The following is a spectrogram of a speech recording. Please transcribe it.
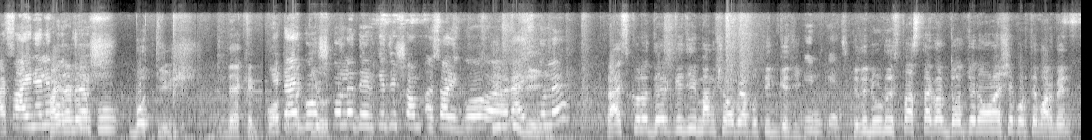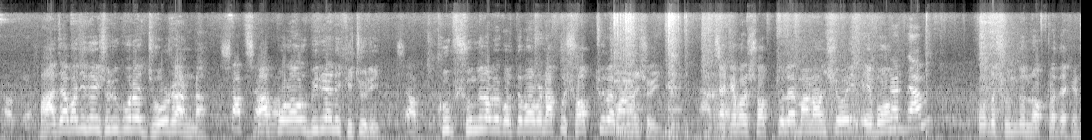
আর ফাইনালি ফাইনালি আপু বত্রিশ। দেখেন কতটা এটাই গোশ করলে দেড় কেজি সরি রাইস করলে রাইস করলে দেড় কেজি মাংস হবে আপু তিন কেজি। যদি নুডলস পাস্তা করে দশ জনে অনায়াসে করতে পারবেন। ওকে। ভাজাভাজি থেকে শুরু করে ঝোল রান্না বা পোলাও বিরিয়ানি খিচুড়ি খুব সুন্দরভাবে করতে পারবেন আপু সব চুলায় মানানসই। আচ্ছা। একেবারে সব চুলায় মানানসই এবং কত সুন্দর নখটা দেখেন।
